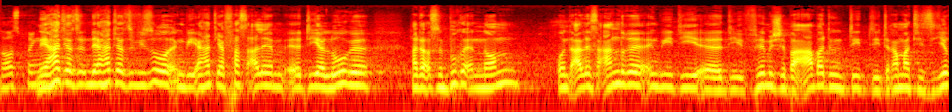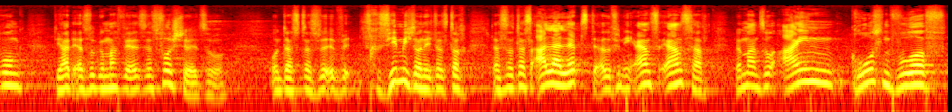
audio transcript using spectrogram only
rausbringen? Nee, er, hat ja, er hat ja sowieso irgendwie, er hat ja fast alle äh, Dialoge hat er aus dem Buch entnommen und alles andere, irgendwie die, äh, die filmische Bearbeitung, die, die Dramatisierung, die hat er so gemacht, wie er es sich das vorstellt. So. Und das, das interessiert mich doch nicht. Das ist doch das, ist doch das allerletzte. Also finde ich ernst, ernsthaft. Wenn man so einen großen Wurf, äh,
